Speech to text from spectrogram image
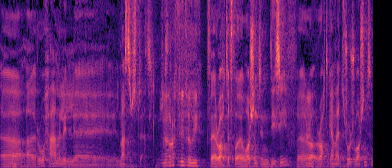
آه، أروح أعمل ال- ال masters بتاعتي. آه، رحت فين في أمريكا؟ فرحت في واشنطن دي سي رحت جامعة جورج واشنطن.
